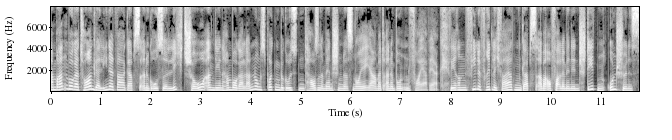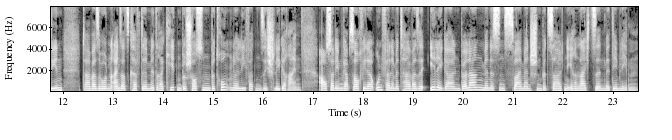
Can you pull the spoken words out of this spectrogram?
Am Brandenburger Tor in Berlin etwa gab es eine große Lichtshow. An den Hamburger Landungsbrücken begrüßten tausende Menschen das neue Jahr mit einem bunten Feuerwerk. Während viele friedlich feierten, gab es aber auch vor allem in den Städten unschöne Szenen. Teilweise wurden Einsatzkräfte mit Raketen beschossen, Betrunkene lieferten sich Schlägereien. Außerdem gab es auch wieder Unfälle mit teilweise illegalen Böllern. Mindestens zwei Menschen bezahlten ihren Leichtsinn mit dem Leben.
